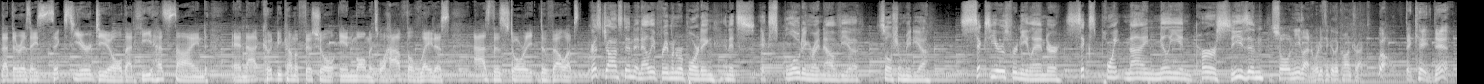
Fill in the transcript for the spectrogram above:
that there is a six year deal that he has signed, and that could become official in moments. We'll have the latest as this story develops. Chris Johnston and Elliotte Friedman reporting, and it's exploding right now via social media. Six years for Nylander, 6.9 million per season. So Nylander, what do you think of the contract? Well, they caved in.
